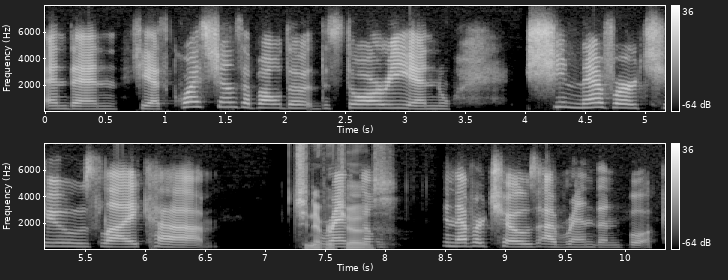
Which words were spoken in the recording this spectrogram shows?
and then she asked questions about the the story and she never choose like um She never random chose. she never chose a random book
